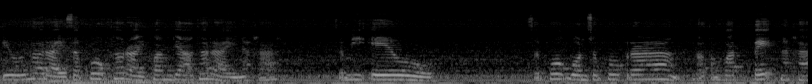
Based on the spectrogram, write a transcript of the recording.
เอวเท่าไหร่สะโพกเท่าไหร่ความยาวเท่าไหร่นะคะ จะมีเอวสะโพกบนสะโพกล่าง เราต้องวัดเป๊ะนะคะ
